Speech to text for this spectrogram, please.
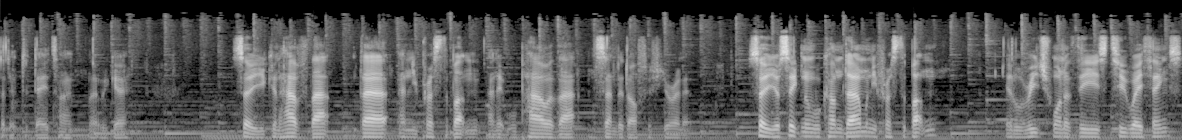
Set it to daytime. There we go. So you can have that there and you press the button and it will power that and send it off if you're in it. So your signal will come down when you press the button. It'll reach one of these two-way things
